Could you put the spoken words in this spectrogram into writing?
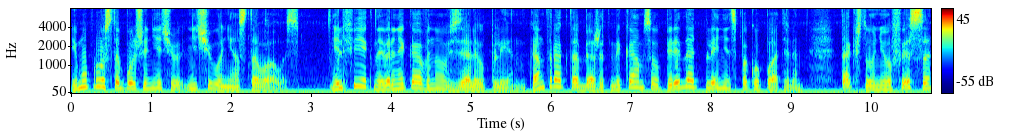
Ему просто больше ничего, ничего не оставалось. Эльфиек наверняка вновь взяли в плен. Контракт обяжет Микамцев передать пленниц покупателям. Так что у него Фесса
